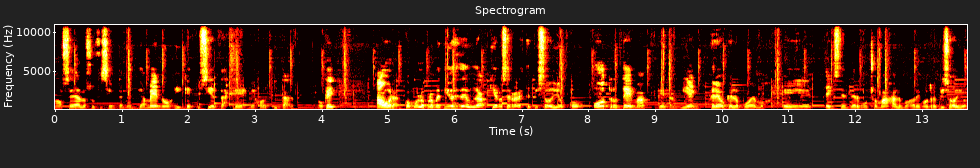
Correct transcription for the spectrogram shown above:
no sea lo suficientemente ameno y que tú sientas que es mejor quitarte. ¿Ok? Ahora, como lo prometido es deuda, quiero cerrar este episodio con otro tema que también creo que lo podemos eh, extender mucho más, a lo mejor en otro episodio,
